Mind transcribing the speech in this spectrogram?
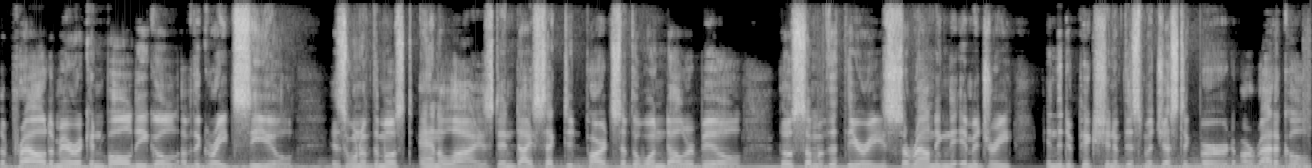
The proud American bald eagle of the Great Seal is one of the most analyzed and dissected parts of the $1 bill Though some of the theories surrounding the imagery in the depiction of this majestic bird are radical,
